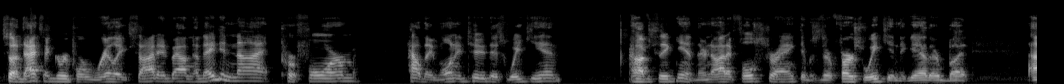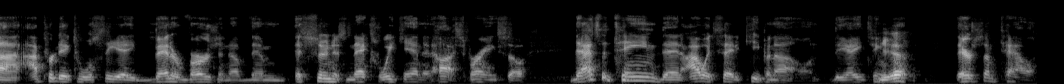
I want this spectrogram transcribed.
so that's a group we're really excited about. Now, they did not perform how they wanted to this weekend. Obviously, again, they're not at full strength. It was their first weekend together, but uh, I predict we'll see a better version of them as soon as next weekend in Hot Springs. So that's a team that I would say to keep an eye on. The 18. Yeah. There's some talent.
